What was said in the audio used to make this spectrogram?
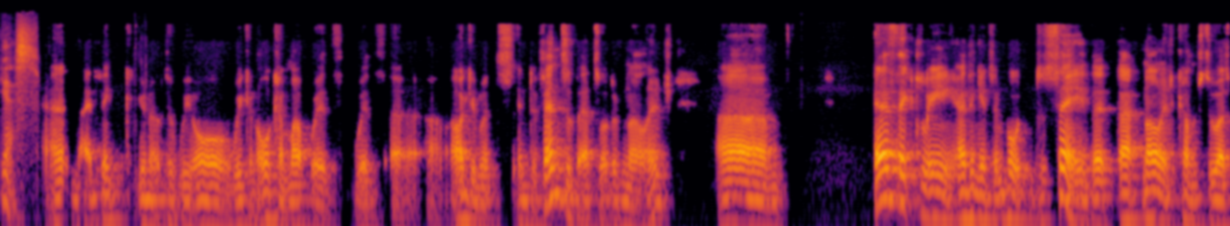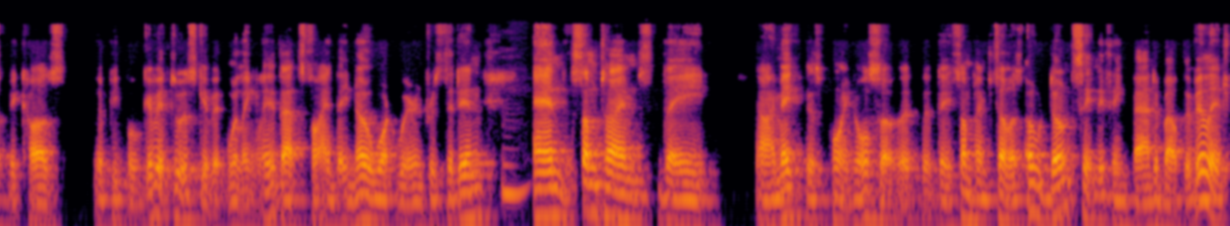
Yes. And I think you know that we all we can all come up with with uh, uh, arguments in defense of that sort of knowledge. Um, ethically, I think it's important to say that that knowledge comes to us because the people give it to us, give it willingly. That's fine. They know what we're interested in. Mm. And sometimes they, I make this point also that, that they sometimes tell us, oh, don't say anything bad about the village.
